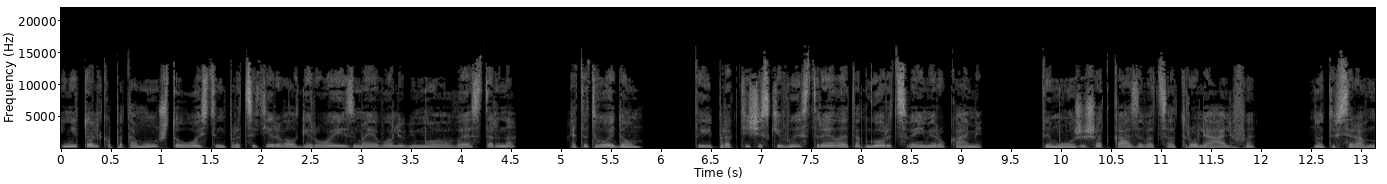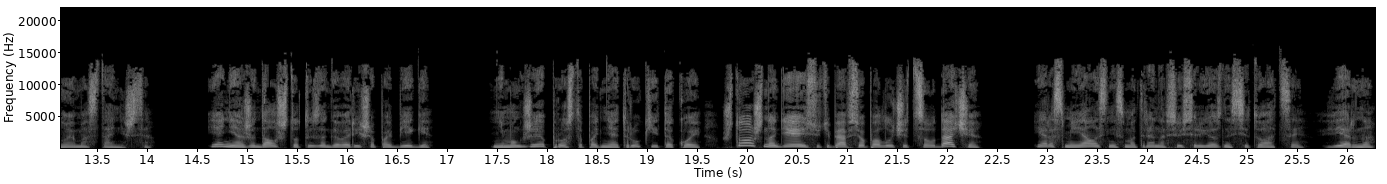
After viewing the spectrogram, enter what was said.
И не только потому, что Остин процитировал героя из моего любимого вестерна. «Это твой дом. Ты практически выстроил этот город своими руками. Ты можешь отказываться от роли Альфы, но ты все равно им останешься. Я не ожидал, что ты заговоришь о побеге. Не мог же я просто поднять руки и такой «Что ж, надеюсь, у тебя все получится, удачи!» Я рассмеялась, несмотря на всю серьезность ситуации. «Верно.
